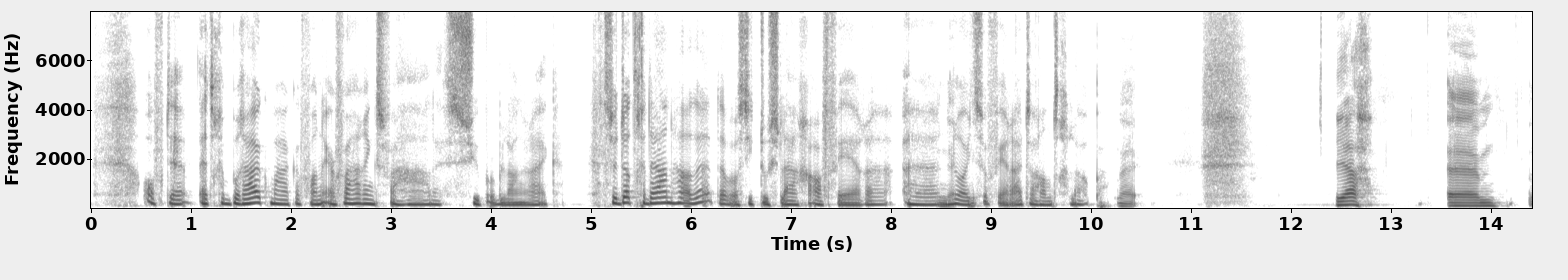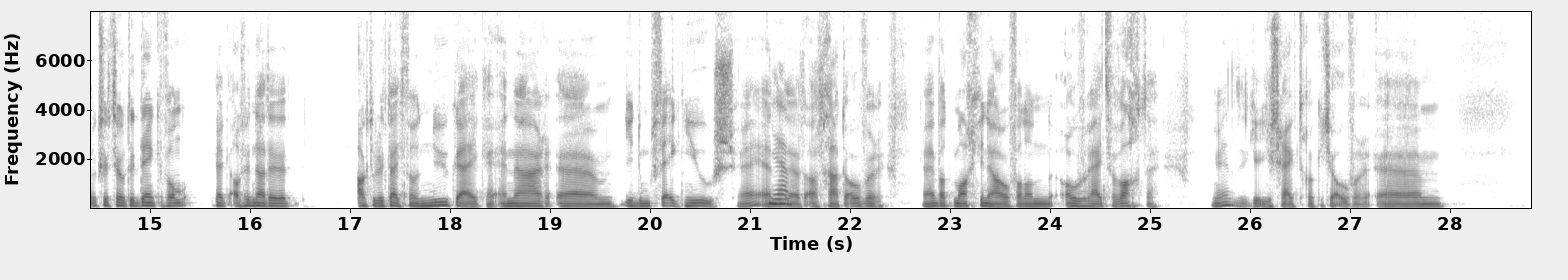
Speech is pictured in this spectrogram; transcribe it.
Of de, het gebruik maken van ervaringsverhalen is superbelangrijk. Als we dat gedaan hadden, dan was die toeslagenaffaire uh, nee. nooit zo ver uit de hand gelopen. Nee. Ja, um, ik zit zo te denken van, kijk, als we naar de actualiteit van nu kijken en naar, um, je noemt fake news. Hè, en ja. als het gaat over, hè, wat mag je nou van een overheid verwachten? Ja, je, je, schrijft er ook iets over. Um,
